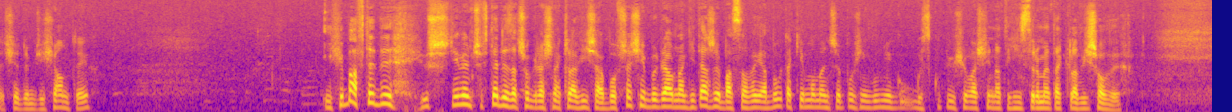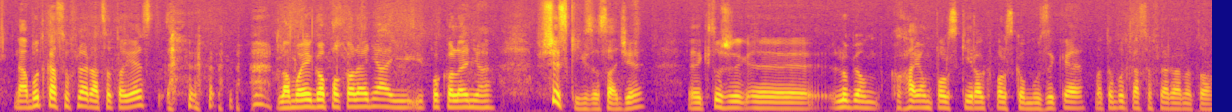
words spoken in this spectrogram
e, 70. I chyba wtedy, już nie wiem czy wtedy zaczął grać na klawiszach, bo wcześniej by grał na gitarze basowej, a był taki moment, że później głównie skupił się właśnie na tych instrumentach klawiszowych. Na budka suflera co to jest? Dla mojego pokolenia i, i pokolenia wszystkich w zasadzie, e, którzy e, lubią, kochają polski rock, polską muzykę, no to budka suflera, no to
